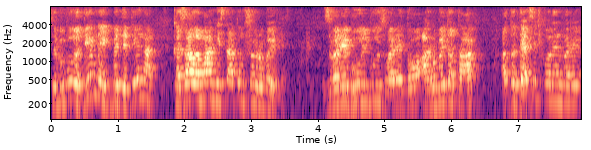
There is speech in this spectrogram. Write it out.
Це би було дивно, якби дитина казала мамі з татом, що робити. Звари бульбу, звари то, а роби то так, а то 10 хвилин вари.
